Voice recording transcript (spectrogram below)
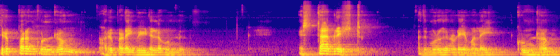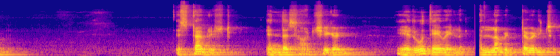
திருப்பரங்குன்றம் அறுபடை வீடில் ஒன்று எஸ்டாப்ளிஷ்ட் அது முருகனுடைய மலை குன்றம். எஸ்டாப்ளிஷ்ட் எந்த சாட்சிகள் எதுவும் தேவையில்லை. எல்லாம் விட்ட வெளிச்சம்.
